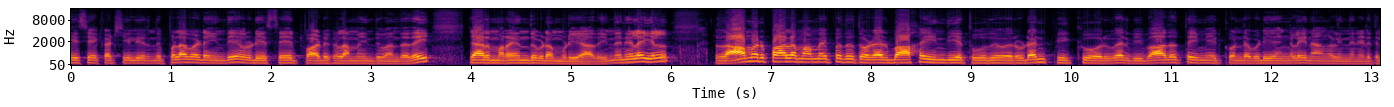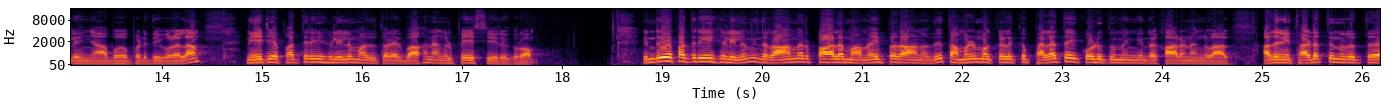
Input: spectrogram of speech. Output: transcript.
தேசிய கட்சியிலிருந்து பிளவடைந்தே அவருடைய செயற்பாடுகள் அமைந்து வந்ததை யாரும் மறைந்துவிட முடியாது. இந்த நிலையில் ராமர் பாலம் அமைப்பது தொடர்பாக இந்திய தூதுவருடன் பிக்கு ஒருவர் விவாதத்தை மேற்கொண்ட விடயங்களை நாங்கள் இந்த நேரத்தில் ஞாபகப்படுத்திக் கொள்ளலாம். நேற்றைய பத்திரிகைகளிலும் அது தொடர்பாக நாங்கள் பேசியிருக்கிறோம். இன்றைய பத்திரிகைகளிலும் இந்த ராமர் பாலம் அமைப்பதானது தமிழ் மக்களுக்கு பலத்தை கொடுக்கும் என்கின்ற காரணங்களால் அதனை தடுத்து நிறுத்த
